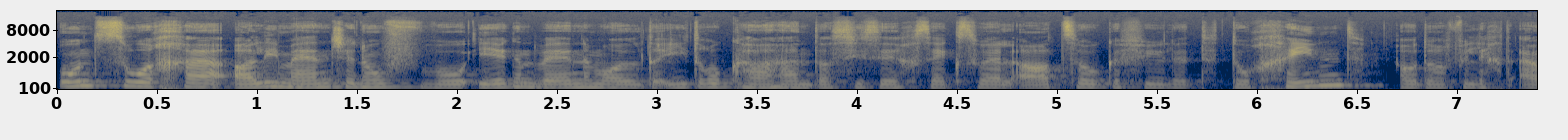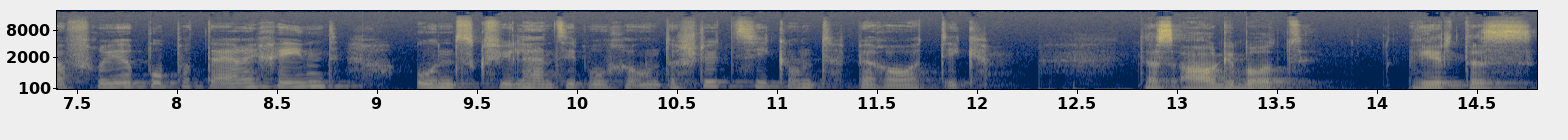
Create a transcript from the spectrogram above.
Uns suchen alle Menschen auf, die irgendwann einmal den Eindruck haben, dass sie sich sexuell angezogen fühlen durch Kind oder vielleicht auch früher pubertäre Kinder und das Gefühl haben, sie brauchen Unterstützung und Beratung. Das Angebot, wird das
